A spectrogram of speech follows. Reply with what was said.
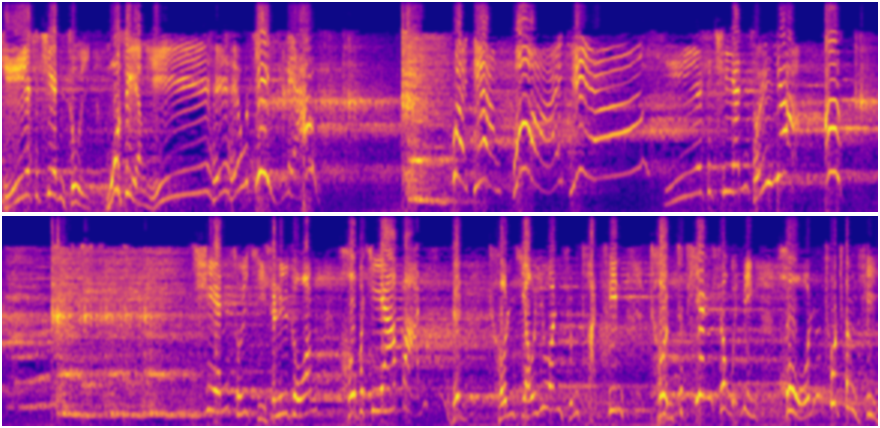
铁是千岁，末将有计了。快讲，快讲！铁是千岁呀！啊！千岁既是女装，何不假扮妇人，趁叫元军探亲，趁此天赦为名，混出城去，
